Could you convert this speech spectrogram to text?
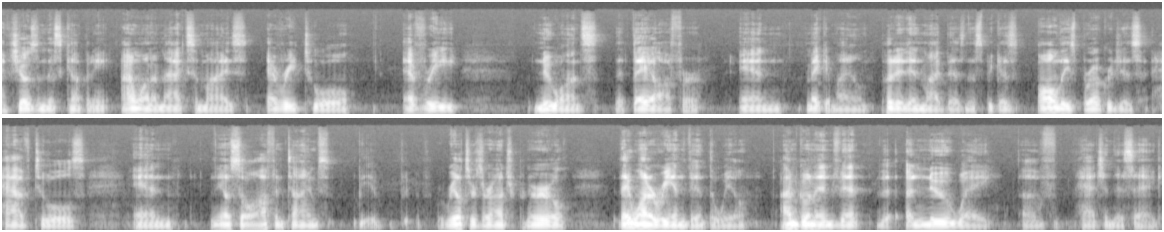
I've chosen this company. I want to maximize every tool, every nuance that they offer and make it my own. Put it in my business because all these brokerages have tools and you know so oftentimes realtors are entrepreneurial. They want to reinvent the wheel. I'm going to invent a new way of hatching this egg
